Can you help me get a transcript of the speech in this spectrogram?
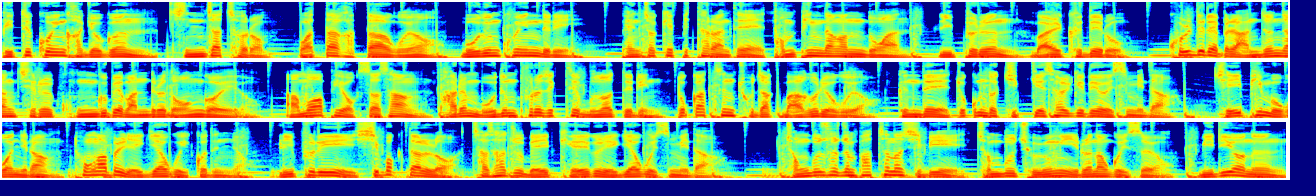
비트코인 가격은 진짜처럼 왔다 갔다 하고요. 모든 코인들이 벤처 캐피탈한테 덤핑 당하는 동안 리플은 말 그대로 콜드 레벨 안전장치를 공급에 만들어 넣은 거예요. 암호화폐 역사상 다른 모든 프로젝트 무너뜨린 똑같은 조작 막으려고요. 근데 조금 더 깊게 설계되어 있습니다. JP 모건이랑 통합을 얘기하고 있거든요. 리플이 10억 달러 자사주 매입 계획을 얘기하고 있습니다. 정부 수준 파트너십이 전부 조용히 일어나고 있어요. 미디어는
